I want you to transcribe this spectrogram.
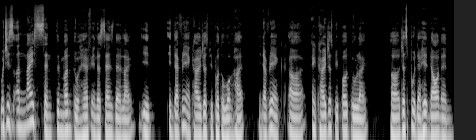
which is a nice sentiment to have in the sense that like it it definitely encourages people to work hard. It definitely uh, encourages people to like uh, just put their head down and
